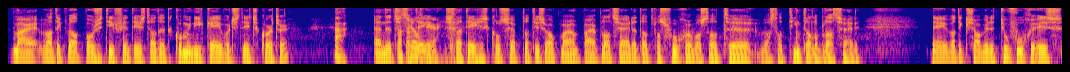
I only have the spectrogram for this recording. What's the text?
maar wat ik wel positief vind is dat het communiqué wordt steeds korter. En het strate strategisch concept, dat is ook maar een paar bladzijden. Dat was vroeger was dat, uh, was dat tientallen bladzijden. Nee, wat ik zou willen toevoegen is,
